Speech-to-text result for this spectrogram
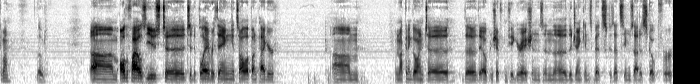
come on, load. Um, all the files used to, to deploy everything, it's all up on Pagure. Um, I'm not going to go into the, the OpenShift configurations and the, the Jenkins bits because that seems out of scope for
